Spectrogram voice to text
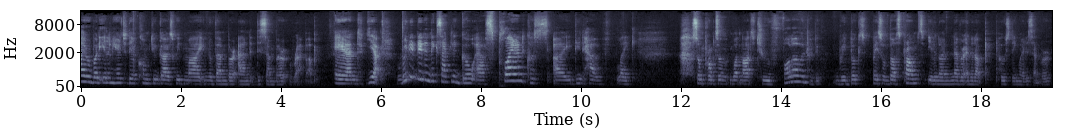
Hi everybody, Elin here. Today I come to you guys with my November and December wrap up. And yeah, really didn't exactly go as planned because I did have like some prompts and whatnot to follow and try to read books based on those prompts even though I never ended up posting my December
